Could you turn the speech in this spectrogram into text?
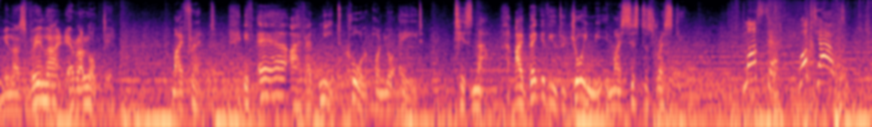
Minas vena eralote. My friend, if e'er I have had need to call upon your aid, tis now. I beg of you to join me in my sister's rescue. Master, watch out!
